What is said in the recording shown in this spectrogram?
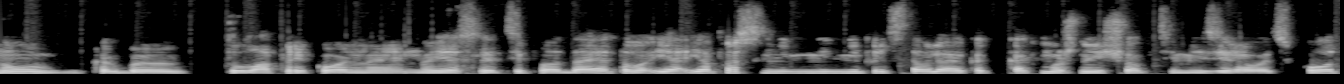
Ну, как бы тула прикольная. Но если типа до этого... Я, я просто не, не представляю, как, как можно еще оптимизировать код.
